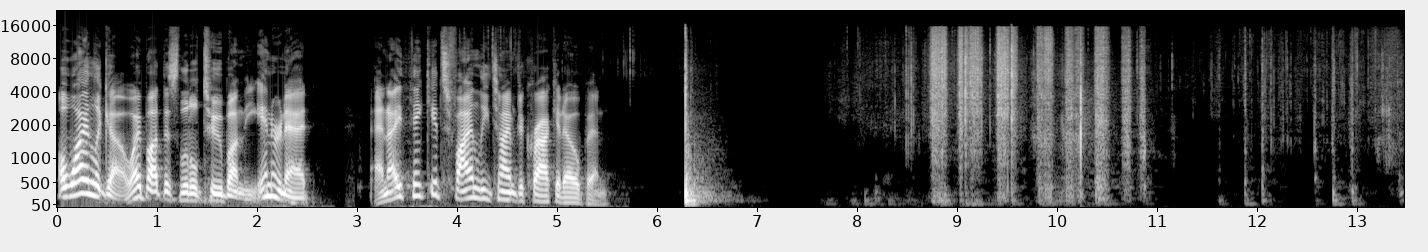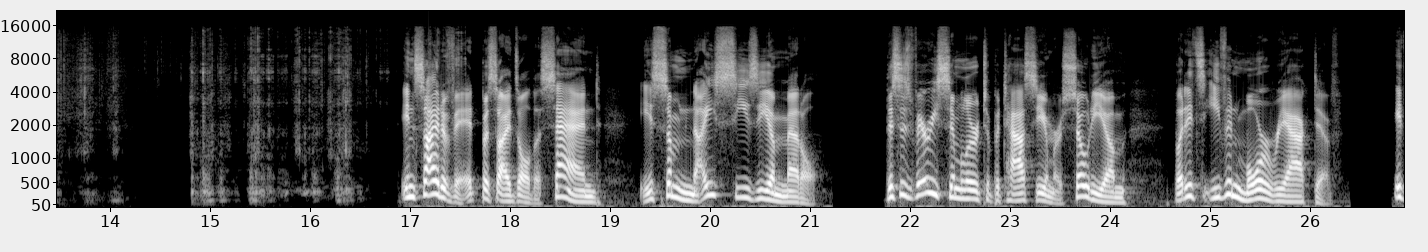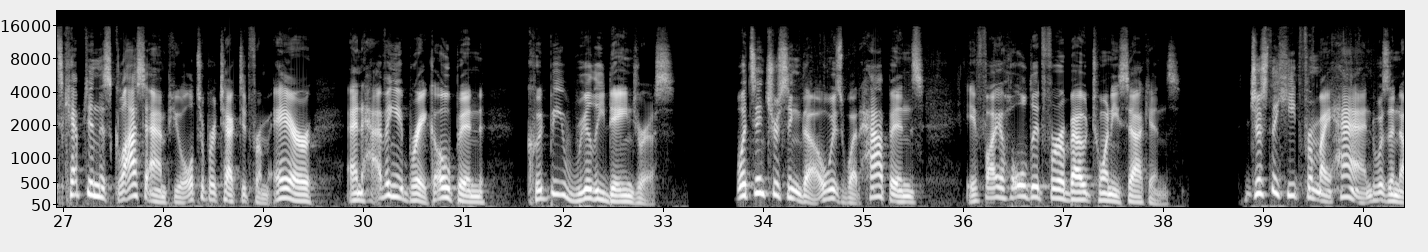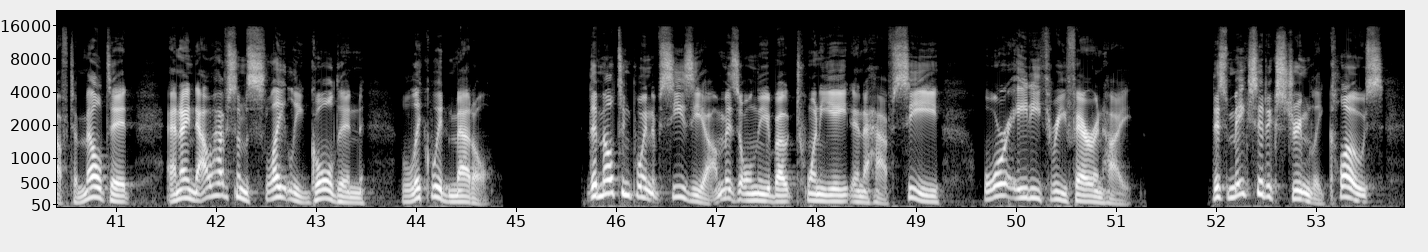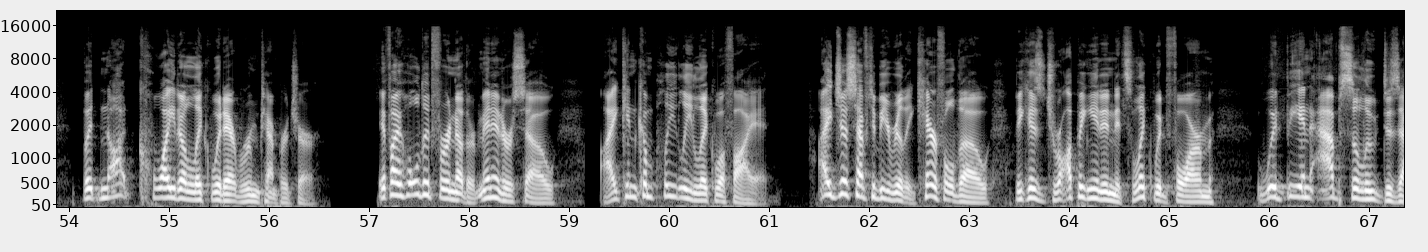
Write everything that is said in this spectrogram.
A while ago, I bought this little tube on the internet, and I think it's finally time to crack it open. Inside of it, besides all the sand, is some nice cesium metal. This is very similar to potassium or sodium, but it's even more reactive. It's kept in this glass ampule to protect it from air, and having it break open could be really dangerous. What's interesting though is what happens if I hold it for about 20 seconds. Just the heat from my hand was enough to melt it, and I now have some slightly golden, liquid metal. The melting point of cesium is only about 28.5 C or 83 Fahrenheit. This makes it extremely close, but not quite a liquid at room temperature. If I hold it for another minute or so, I can completely liquefy it. I just have to be really careful though, because dropping it in its liquid form would be an absolute disaster.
